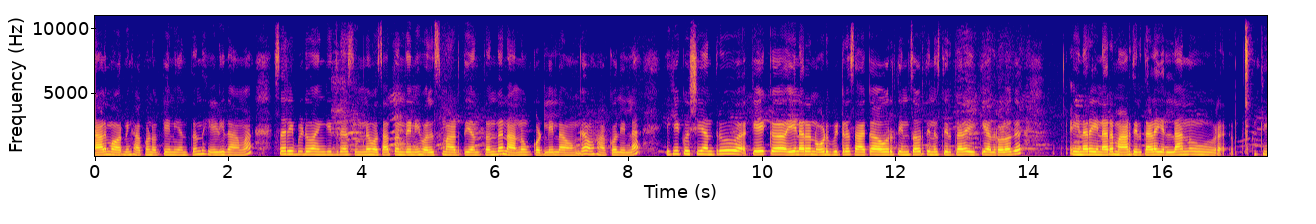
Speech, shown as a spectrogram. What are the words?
ನಾಳೆ ಮಾರ್ನಿಂಗ್ ಹಾಕೊಂಡು ಹೋಗ್ತೀನಿ ಅಂತಂದು ಹೇಳಿದ ಅವ. ಸರಿ ಬಿಡು ಹಂಗಿದ್ರೆ ಸುಮ್ಮನೆ ಹೊಸ ತಂದೇನಿ ಹೊಲಸು ಮಾಡ್ತಿ ಅಂತಂದು ನಾನು ಕೊಡಲಿಲ್ಲ ಅವಂಗೆ ಅವ್ನು ಹಾಕೋಲಿಲ್ಲ. ಈಕೆ ಖುಷಿ ಅಂತರೂ ಕೇಕ್ ಏನಾರ ನೋಡಿಬಿಟ್ರೆ ಸಾಕು ಅವ್ರು ತಿನ್ಸೋರು ತಿನ್ನಿಸ್ತಿರ್ತಾರೆ ಈಕೆ ಅದ್ರೊಳಗೆ ಏನಾರ ಏನಾರ ಮಾಡ್ತಿರ್ತಾಳೆ, ಎಲ್ಲಾನು ಕಿ,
